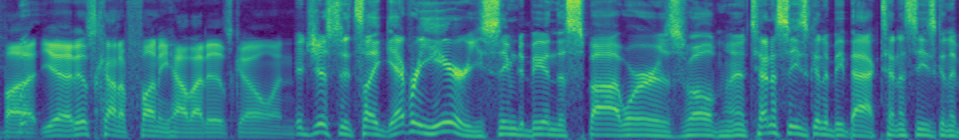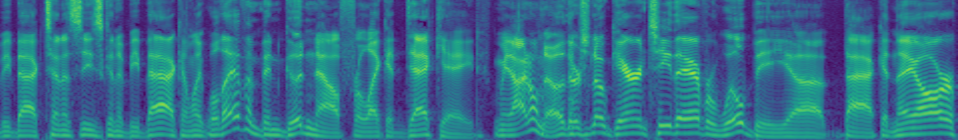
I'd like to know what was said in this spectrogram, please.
but well, yeah, it is kind of funny how that is going. It just it's like every year you seem to be in the spot where as well, man, Tennessee's going to be back, Tennessee's going to be back, Tennessee's going to be back. I'm like, well, they haven't been good now for like a decade. I mean, I don't know. There's no guarantee they ever will be uh, back, and they are.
